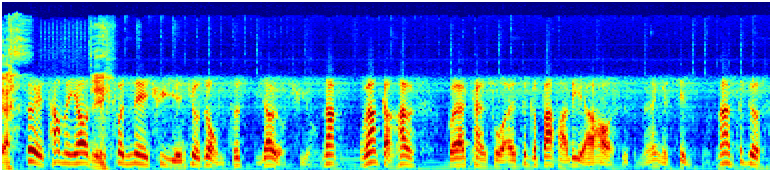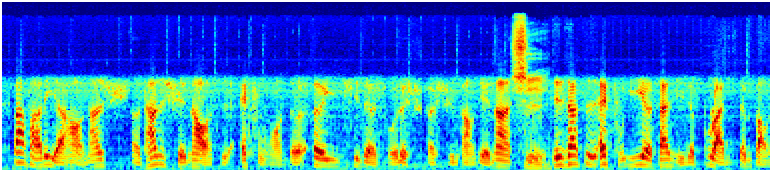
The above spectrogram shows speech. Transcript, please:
对他们要去分内去研究这种，这比较有趣哦。那我们要赶快回来看说，哎，这个巴伐利亚号是什么样一个舰艇？那这个巴伐利亚号，它是呃，它是舷号是 F 哈的二一七的所谓的呃巡防舰。那是其实它是 F 一二三级的布兰登堡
